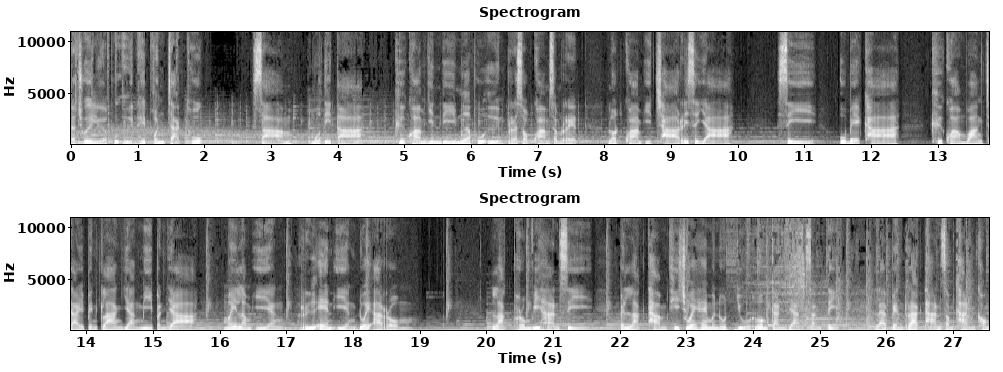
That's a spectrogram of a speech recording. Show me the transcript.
จะช่วยเหลือผู้อื่นให้พ้นจากทุกข์ 3. โมติตา คือความยินดีเมื่อผู้อื่นประสบความสำเร็จ ลดความอิจฉาริษยา 4. อุเบกขา คือความวางใจเป็นกลางอย่างมีปัญญา ไม่ลำเอียงหรือเอ็นเอียงด้วยอารมณ์ หลักพรหมวิหาร4เป็นหลักธรรมที่ช่วยให้มนุษย์อยู่ร่วมกันอย่างสันติ และเป็นรากฐานสำคัญของ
